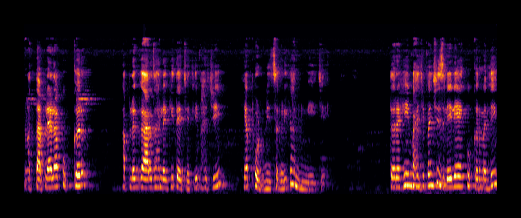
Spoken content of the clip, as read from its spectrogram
आत्ता आपल्याला कुकर आपलं गार झालं की त्याच्यातली भाजी ह्या फोडणीत सगळी घालून घ्यायची आहे. तर ही भाजी पण शिजलेली आहे कुकरमधली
